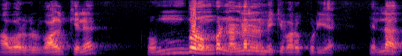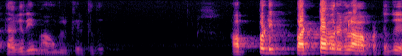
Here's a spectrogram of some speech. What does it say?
அவர்கள் வாழ்க்கையில் ரொம்ப ரொம்ப நல்ல நிலைமைக்கு வரக்கூடிய எல்லா தகுதியும் அவங்களுக்கு இருக்குது. அப்படிப்பட்டவர்களாகப்பட்டது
